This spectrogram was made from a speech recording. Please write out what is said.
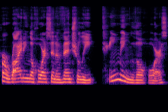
her riding the horse and eventually taming the horse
